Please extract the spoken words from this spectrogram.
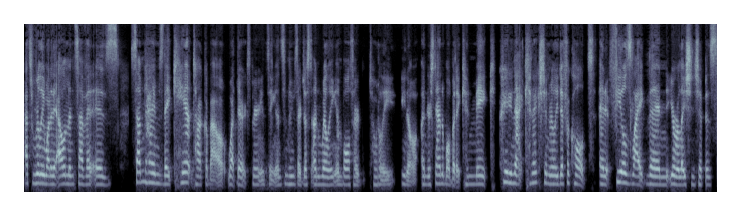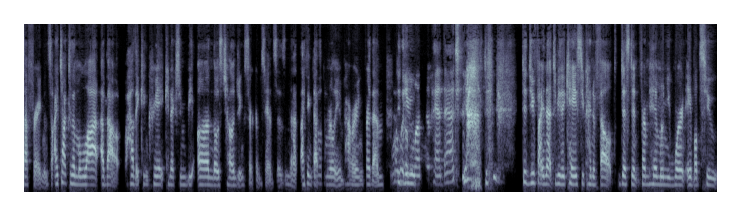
that's really one of the elements of it is sometimes they can't talk about what they're experiencing and sometimes they're just unwilling and both are totally you know understandable but it can make creating that connection really difficult and it feels like then your relationship is suffering. And so i talk to them a lot about how they can create connection beyond those challenging circumstances and that i think that's oh. been really empowering for them. I would have loved to have had that. Yeah. Did you find that to be the case? You kind of felt distant from him when you weren't able to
